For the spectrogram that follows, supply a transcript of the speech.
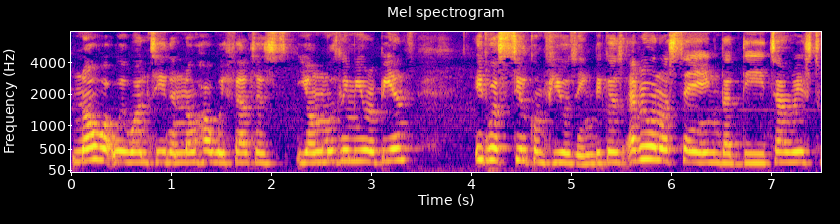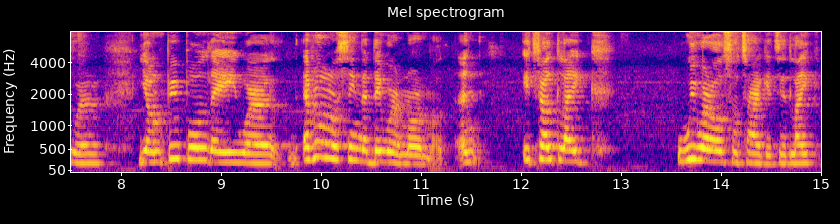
know what we wanted and know how we felt as young muslim europeans it was still confusing because everyone was saying that the terrorists were young people they were everyone was saying that they were normal. And it felt like we were also targeted like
